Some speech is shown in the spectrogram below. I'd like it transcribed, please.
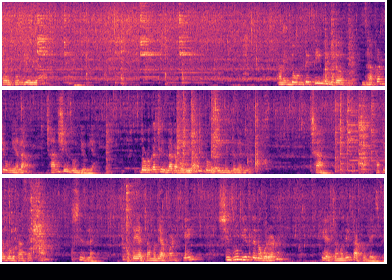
परतून घेऊया. आणि दोन ते तीन मिनटं झाकण ठेवून याला छान शिजवून घेऊया. दोडका शिजला का बघूया? दोन तीन मिनटं झाली. छान. आपला दोडका असा छान शिजला आहे आता याच्यामध्ये आपण हे शिजवून घेतलेलं वरण हे याच्यामध्ये टाकून द्यायचं.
